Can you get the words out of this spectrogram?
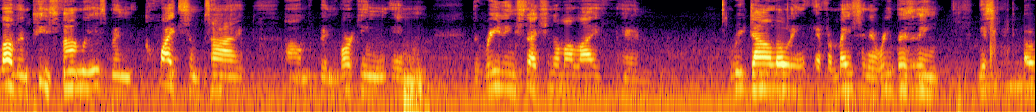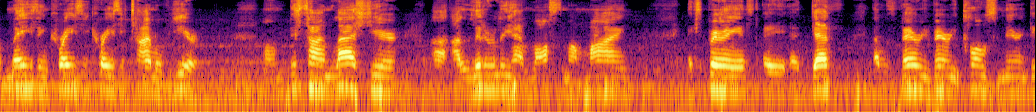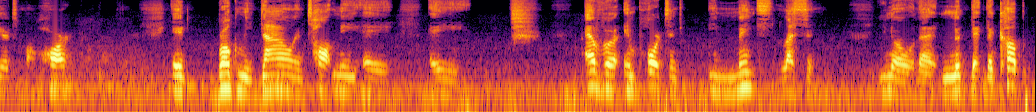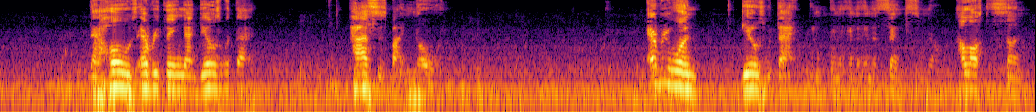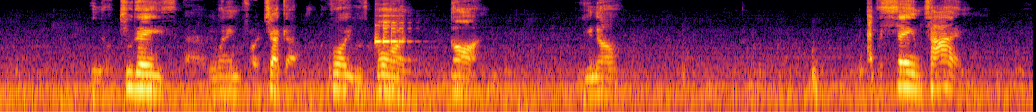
Love and peace, family. It's been quite some time. Um, been working in the reading section of my life and re-downloading information and revisiting this amazing, crazy, crazy time of year. Um, this time last year, uh, I literally had lost my mind, experienced a, a death that was very, very close and near and dear to my heart. It broke me down and taught me a a ever important, immense lesson. You know that that the cup that holds everything that deals with that passes by knowing. Everyone deals with that in, in, in, in a sense. You know, I lost a son. You know, two days uh, we went in for a checkup. Before he was born, gone. You know. At the same time,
